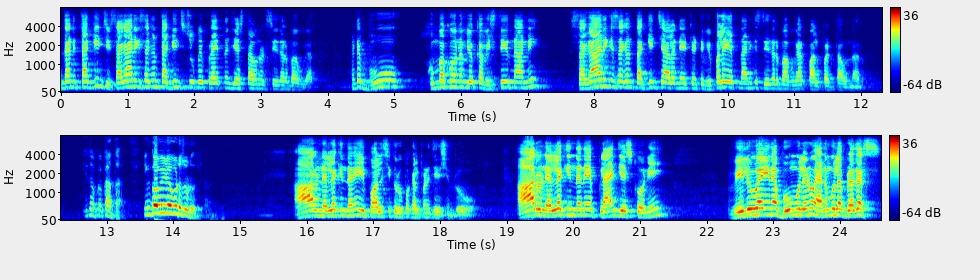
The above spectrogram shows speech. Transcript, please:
దాన్ని తగ్గించి సగానికి సగం తగ్గించి చూపే ప్రయత్నం చేస్తా ఉన్నాడు శ్రీధర్ బాబు గారు. అంటే భూ కుంభకోణం యొక్క విస్తీర్ణాన్ని సగానికి సగం తగ్గించాలనేటువంటి విఫలయత్నానికి శ్రీధర్ బాబు గారు పాల్పడతా ఉన్నారు. ఇది ఒక కథ. ఇంకో వీడియో కూడా చూడు. ఆరు నెలల కిందనే ఈ పాలసీకి రూపకల్పన చేసిండ్రు. ఆరు నెలల కిందనే ప్లాన్ చేసుకొని విలువైన భూములను అనుముల బ్రదర్స్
